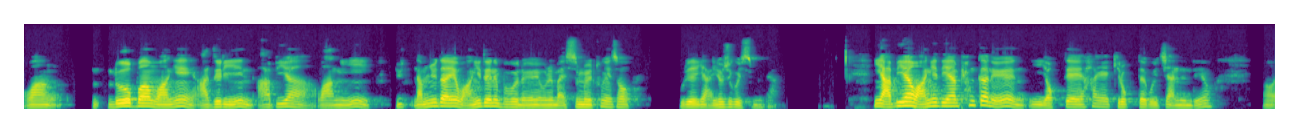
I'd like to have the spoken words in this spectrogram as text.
왕 르호보암 왕의 아들인 아비야 왕이 남유다의 왕이 되는 부분을 오늘 말씀을 통해서 우리에게 알려주고 있습니다. 이 아비야 왕에 대한 평가는 이 역대 하에 기록되고 있지 않는데요. 어,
